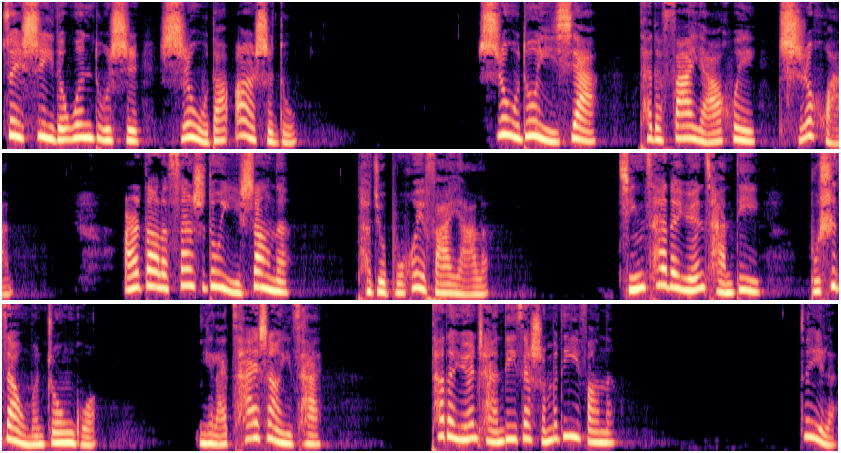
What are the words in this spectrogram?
最适宜的温度是十五到二十度。十五度以下，它的发芽会迟缓，而到了三十度以上呢，它就不会发芽了。芹菜的原产地不是在我们中国。你来猜上一猜，它的原产地在什么地方呢？对了，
